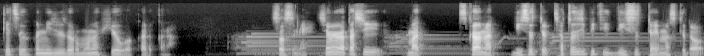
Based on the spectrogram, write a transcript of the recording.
月額20ドルもの費用がかかるから。そうですね。ちなみに私、まあ、使うのはディスって、チャット GPT ディスって言いますけど、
